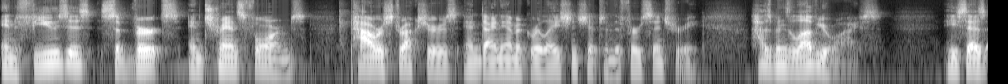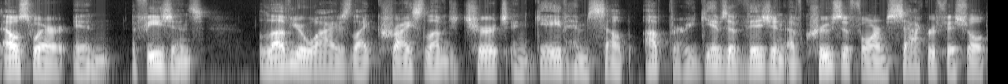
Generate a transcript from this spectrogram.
infuses, subverts, and transforms power structures and dynamic relationships in the first century. Husbands, love your wives. He says elsewhere in Ephesians, love your wives like Christ loved the church and gave himself up for. He gives a vision of cruciform, sacrificial,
